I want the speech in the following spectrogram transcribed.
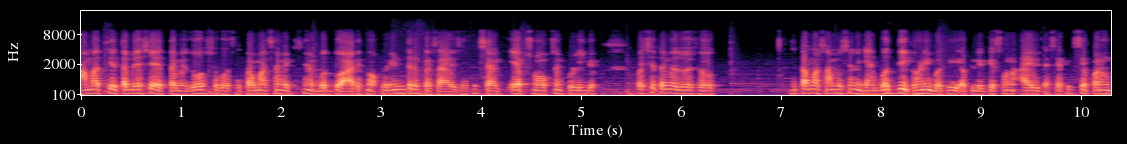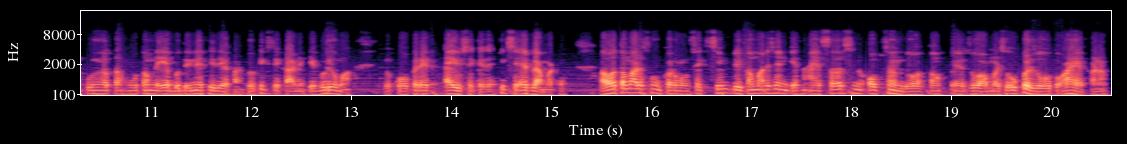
આમાંથી તમે છે, તમે જોઈ શકો છો, તમારી સામે છે બધું આ રીતનું આખું ઇન્ટરફેસ આવે છે ઠીક છે? એપ્સનો ઓપ્શન ખુલી ગયો. પછી તમે જોશો તમારી સામે છે ને ક્યાંય બધી ઘણી બધી એપ્લિકેશન આવી જશે, ઠીક છે? પરંતુ હું તમને એ બધી નથી દેખાડતો, ઠીક છે? કારણ કે વિડીયોમાં તો કોપરેટ આવી શકે છે, ઠીક છે? એટલા માટે. હવે તમારે શું કરવાનું છે? સિમ્પલી તમારે છે ને કે અહીંયા સર્ચનો ઓપ્શન જોવા જોવા મળશે. ઉપર જોવો તો અહીંયા ઘણા.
